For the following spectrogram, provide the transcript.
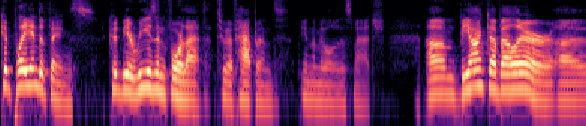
could play into things. Could be a reason for that to have happened in the middle of this match. Um, Bianca Belair, uh,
